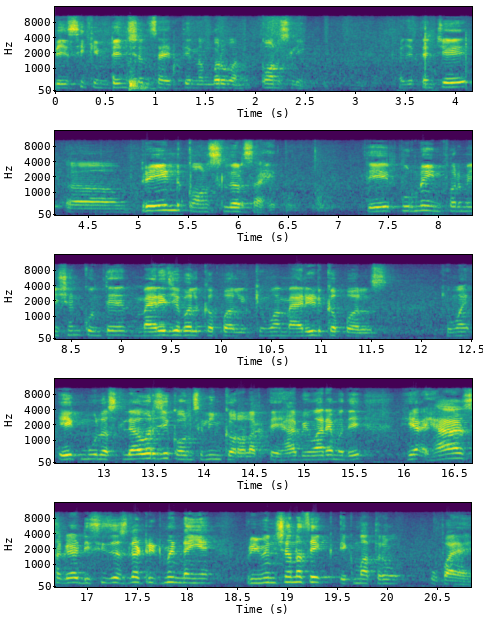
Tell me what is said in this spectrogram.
बेसिक इंटेन्शन्स आहेत ते नंबर वन काउन्सलिंग म्हणजे त्यांचे ट्रेंड काउन्सलर्स आहेत. ते पूर्ण इन्फॉर्मेशन कोणते मॅरेजेबल कपल किंवा मॅरिड कपल्स किंवा एक मूल असल्यावर जे काउन्सिलिंग करावं लागते ह्या बिमाऱ्यामध्ये ह्या ह्या सगळ्या डिसिजेसला ट्रीटमेंट नाही आहे प्रिव्हेन्शनच एक एकमात्र उपाय आहे.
